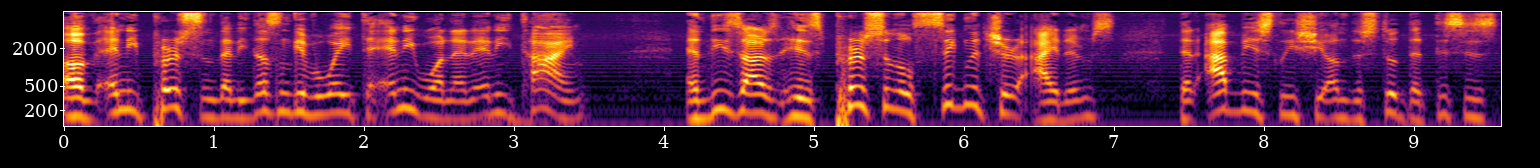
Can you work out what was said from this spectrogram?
of any person that he doesn't give away to anyone at any time, and these are his personal signature items that obviously she understood that this is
